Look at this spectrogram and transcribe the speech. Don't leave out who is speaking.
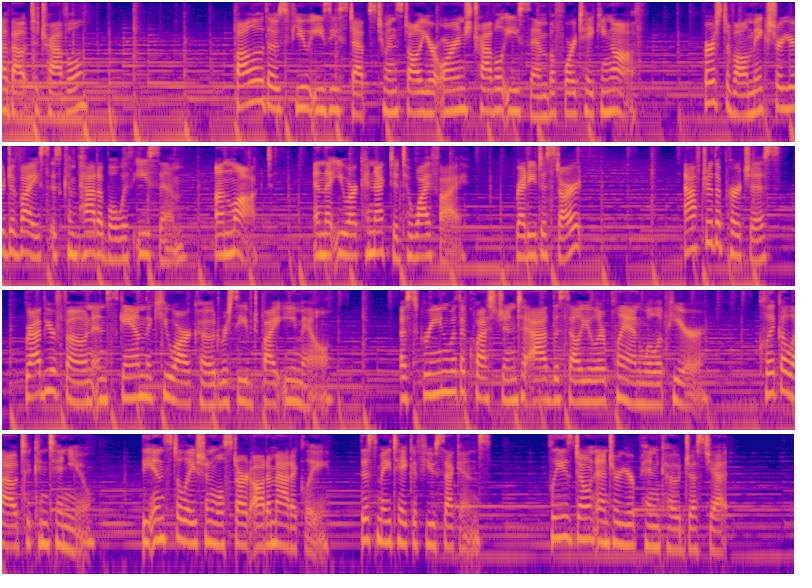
Speaker 1: About to travel? Follow those few easy steps to install your Orange Travel eSIM before taking off. First of all, make sure your device is compatible with eSIM, unlocked, and that you are connected to Wi Fi. Ready to start? After the purchase, grab your phone and scan the QR code received by email. A screen with a question to add the cellular plan will appear. Click Allow to continue. The installation will start automatically. This may take a few seconds. Please don't enter your PIN code just yet.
